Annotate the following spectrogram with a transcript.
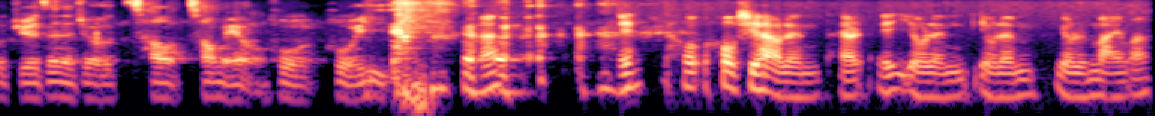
我觉得真的就超超没有获获益的。哎，后后续还有人还哎有人有人有人买吗？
